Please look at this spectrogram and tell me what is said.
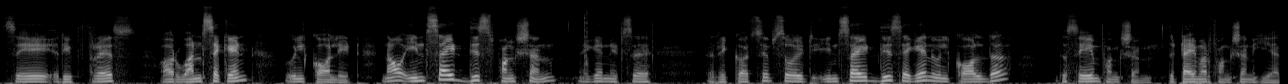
say refresh or one second we'll call it. Now inside this function again it's a recursive so it inside this again we'll call the the same function the timer function here.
